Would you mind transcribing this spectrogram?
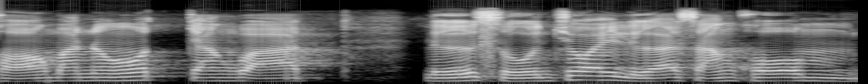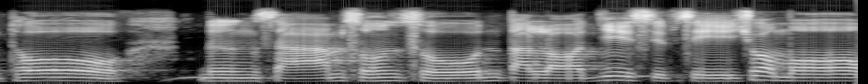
ของมนุษย์จังหวัด หรือศูนย์ช่วยเหลือสังคม โทร 1300 ตลอด 24 ชั่วโมง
